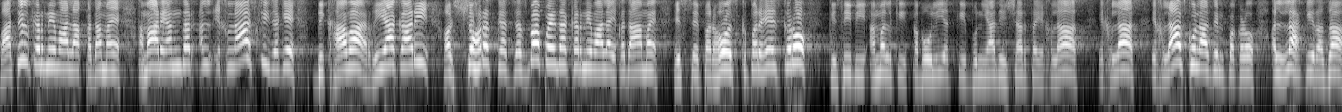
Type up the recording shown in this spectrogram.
باطل کرنے والا قدم ہے۔ ہمارے اندر الاخلاص کی جگہ دکھاوا، ریاکاری اور شہرت کا جذبہ پیدا کرنے والا اقدام ہے۔ اس سے پرہوز، پرہیز کرو، کسی بھی عمل کی قبولیت کی بنیادی شرط ہے اخلاص۔ اخلاص اخلاص کو لازم پکڑو۔ اللہ کی رضا،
